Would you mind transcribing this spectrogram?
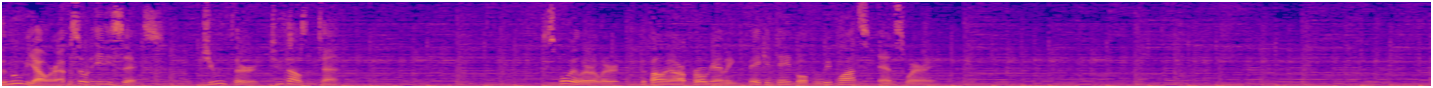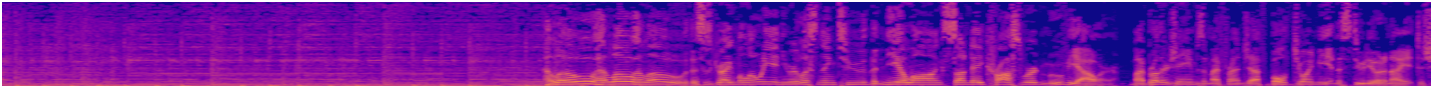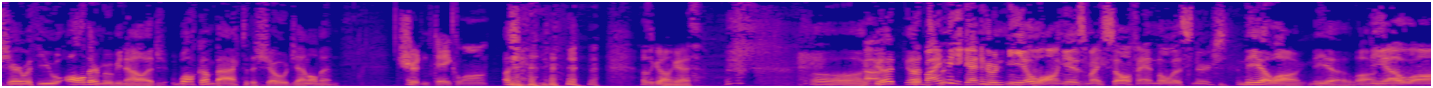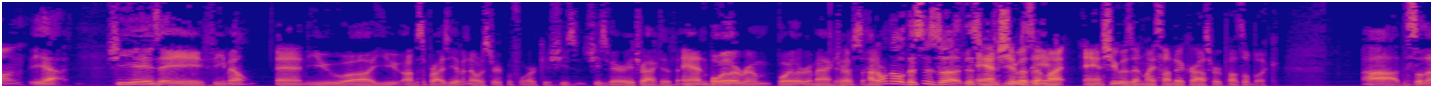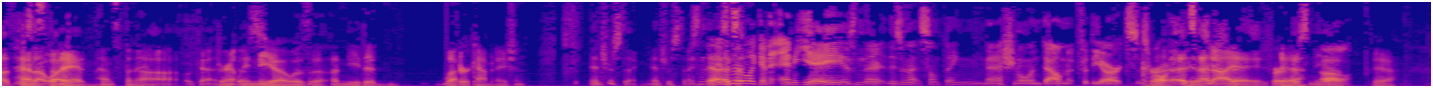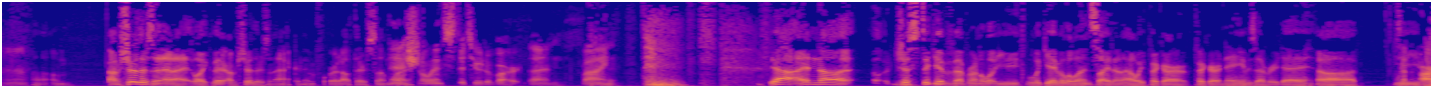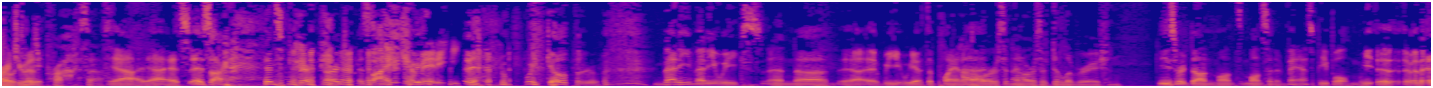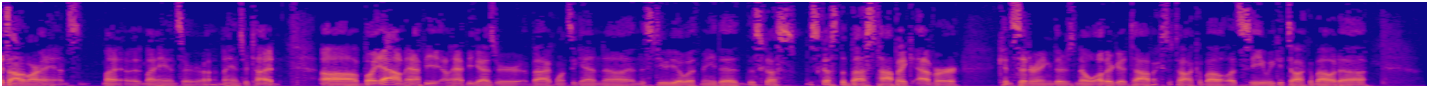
The Movie Hour, Episode 86, June 3rd, 2010. Spoiler alert, the following hour programming may contain both movie plots and swearing. Hello, hello. This is Greg Maloney, and you are listening to the Nia Long Sunday Crossword Movie Hour. My brother James and my friend Jeff both join me in the studio tonight to share with you all their movie knowledge. Welcome back to the show, gentlemen. Shouldn't take long. How's it going, guys? Oh, Uh, good, good. Remind me again who Nia Long is, myself and the listeners. Nia Long, Nia Long. Nia Long. Yeah, she is a female, and you, uh, you. I'm surprised you haven't noticed her before because she's she's very attractive and boiler room boiler room actress. Yeah, I don't know. This is uh this and was she Jim's was in my and she was in my Sunday crossword puzzle book. ah. So that's is Hence that the why? name. Hence the name. Ah, okay. Apparently, That's Nia was a, a needed letter combination. Interesting, interesting. Isn't, yeah, isn't there a- like an NEA? Isn't there? Isn't that something? National Endowment for the Arts. is Correct. what it's is. NIA for Yeah. this Nia. Oh, Yeah. Um, I'm sure there's an NIA like there. I'm sure there's an acronym for it out there somewhere. National Institute of Art. Then fine. Yeah, and uh, just to give everyone a little, you gave a little insight on how we pick our pick our names every day. Uh, It's we an arduous rotate- process. Yeah, yeah, it's it's our it's very arduous. By committee. We, go through many many weeks, and uh, yeah, we we have to plan ahead. Hours and hours of deliberation. These were done months months in advance. People, we, uh, it's out of our hands. My my hands are uh, my hands are tied. Uh, but yeah, I'm happy. I'm happy you guys are back once again uh, in the studio with me to discuss discuss the best topic ever. Considering there's no other good topics to talk about. Let's see. We could talk about uh,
